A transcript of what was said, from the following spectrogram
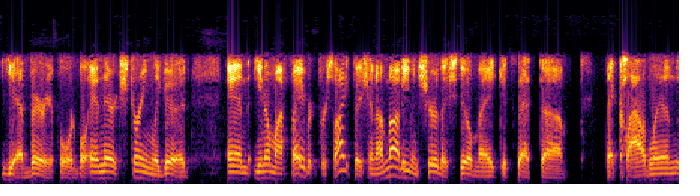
yeah, very affordable, and they're extremely good. And you know, my favorite for sight fishing, I'm not even sure they still make. It's that uh, that cloud lens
